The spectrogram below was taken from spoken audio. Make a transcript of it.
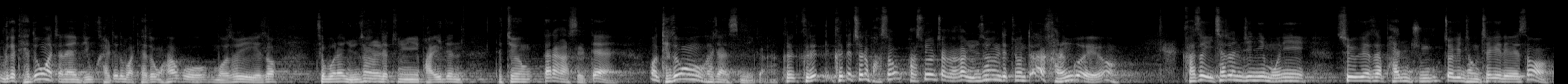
우리가 대동하잖아요. 미국 갈 때도 막 대동하고, 뭐 소위 얘기해서 저번에 윤석열 대통령이 바이든 대통령 따라갔을 때, 어, 대동하고 가지 않습니까? 그, 그, 그때처럼 박수, 박수현 작가가 윤석열 대통령 따라가는 거예요. 가서 2차 전진이 뭐니 소유에서 반중국적인 정책에 대해서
